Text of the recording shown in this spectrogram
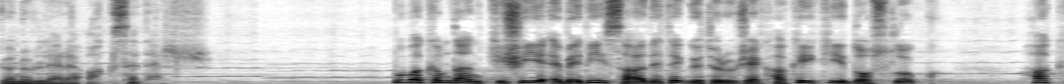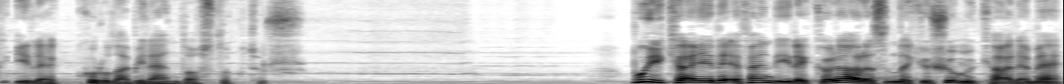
gönüllere akseder. Bu bakımdan kişiyi ebedi saadete götürecek hakiki dostluk, hak ile kurulabilen dostluktur. Bu hikayede efendi ile köle arasındaki şu mükaleme,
